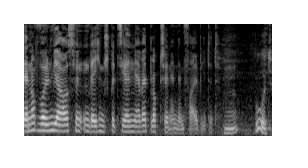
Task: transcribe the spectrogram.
Dennoch wollen wir herausfinden, welchen speziellen Mehrwert Blockchain in dem Fall bietet. Gut,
